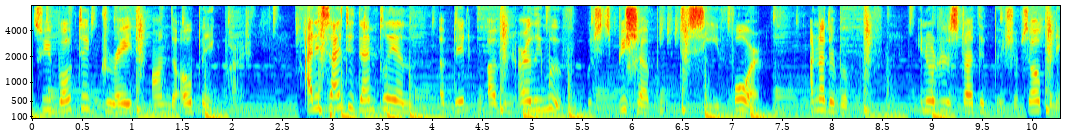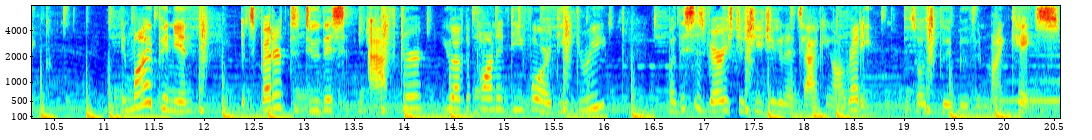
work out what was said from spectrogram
so we both did great on the opening part. I decided to then play a, a bit of an early move, which is bishop to c4, another book move, in order to start the bishop's opening. In my opinion, it's better to do this after you have the pawn at d4 or d3, but this is very strategic and attacking already, so it's a good move in my case.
